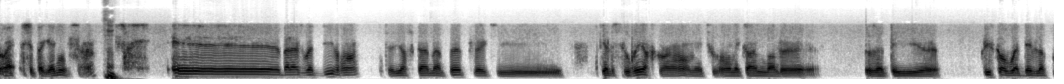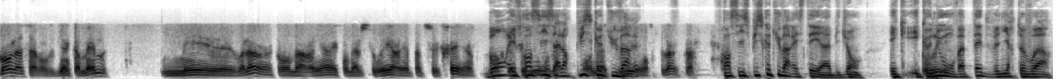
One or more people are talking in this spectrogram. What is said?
Ouais, c'est pas gagné ça. hein. Hum. Et bah, la joie de vivre, hein. c'est-à-dire c'est quand même un peuple qui, qui a le sourire. Quoi, hein. On est tout- on est quand même dans le dans un pays euh, plus qu'en voie de développement là, ça avance bien quand même. Mais euh, voilà, hein, quand on n'a rien et qu'on a le sourire, il n'y a pas de secret. hein. Bon, et Francis, Nous, alors puisque tu vas, plaint. Francis, puisque tu vas rester à Abidjan et que, et que Oui. nous, on va peut-être venir te voir.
